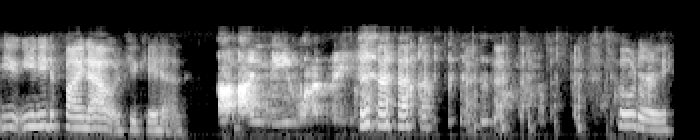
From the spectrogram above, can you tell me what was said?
You you need to find out if you can. I, I need one of these. totally.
